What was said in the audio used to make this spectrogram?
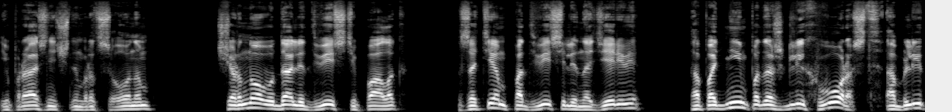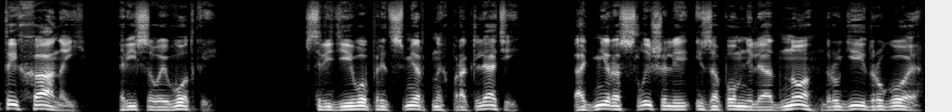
и праздничным рационом, Чернову дали 200 палок, затем подвесили на дереве, а под ним подожгли хворост, облитый ханой, рисовой водкой. Среди его предсмертных проклятий одни расслышали и запомнили одно, другие — другое.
